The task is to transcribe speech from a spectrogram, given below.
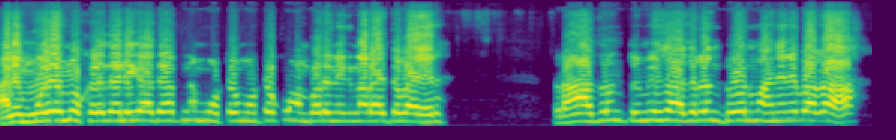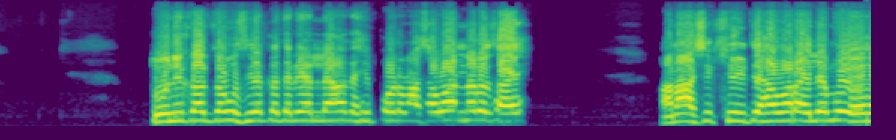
आणि मुळे मोकळे झाले की त्यातनं मोठं मोठं कोंबर निघणार आहे बाहेर. तर अजून तुम्ही साधारण दोन महिन्याने बघा. दोन्ही निकालचा ऊस एकत्र यायला आता हे पडून असा वाढणारच आहे. आणि अशी खेळती हवा राहिल्यामुळं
